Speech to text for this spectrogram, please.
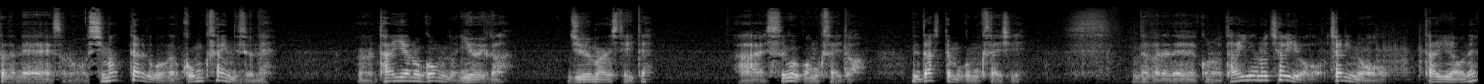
ただねそのしまってあるところがゴム臭いんですよね、うん、タイヤのゴムの匂いが充満していてはいすごいゴム臭いと。で出してもゴム臭いし。だからねこのタイヤのチャリをチャリのタイヤをね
